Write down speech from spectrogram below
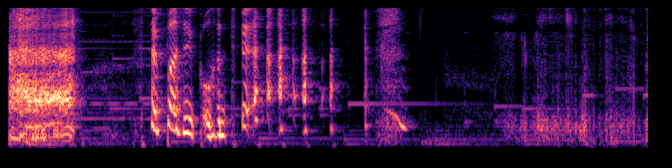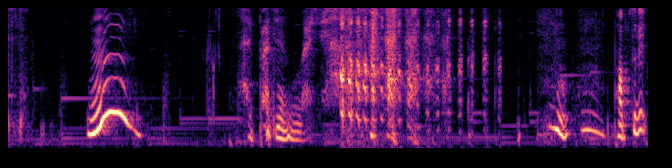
아, 살 빠질 것 같아. 음, 살 빠지는 맛이야. 밥술이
